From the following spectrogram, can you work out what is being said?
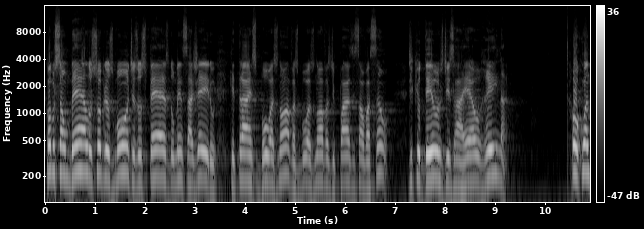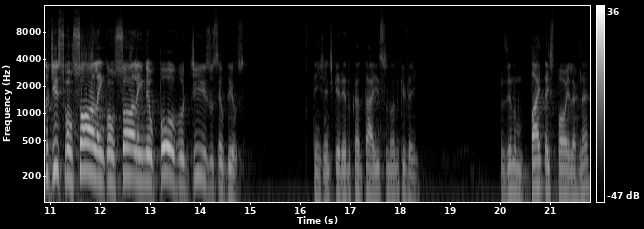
como são belos sobre os montes os pés do mensageiro que traz boas novas, boas novas de paz e salvação, de que o Deus de Israel reina. Ou quando diz: consolem, consolem meu povo, diz o seu Deus. Tem gente querendo cantar isso no ano que vem. Fazendo um baita spoiler, né?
